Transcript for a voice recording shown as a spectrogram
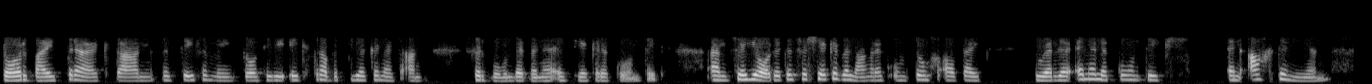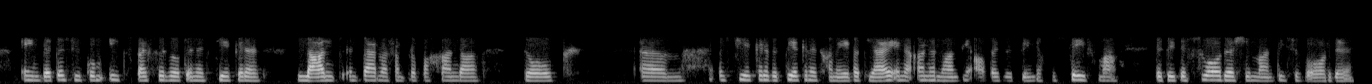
daarby trek, dan besef 'n mens daar's hierdie ekstra betekenis aan verbonde binne 'n sekere konteks. Ehm um, so ja, dit is verseker belangrik om tog altyd woorde in hulle konteks in ag te neem en dit is hoekom iets byvoorbeeld in 'n sekere land in terme van propaganda dalk ehm um, 'n sekere betekenis gaan hê wat jy in 'n ander land nie altyd noodwendig besef maar dit het 'n swaarder semantiese waarde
